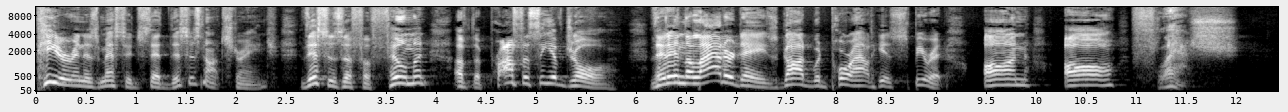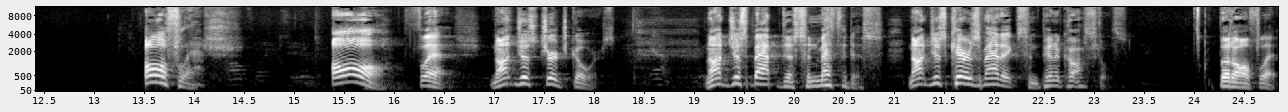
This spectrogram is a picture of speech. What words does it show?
Peter, in his message, said, This is not strange. This is a fulfillment of the prophecy of Joel that in the latter days God would pour out his spirit on all flesh. All flesh. All flesh. Not just churchgoers. Not just Baptists and Methodists. Not just charismatics and Pentecostals. But all flesh.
